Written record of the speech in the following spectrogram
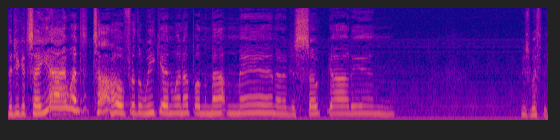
that you could say, yeah, I went to Tahoe for the weekend, went up on the mountain, man, and I just soaked God in. Who's with me?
